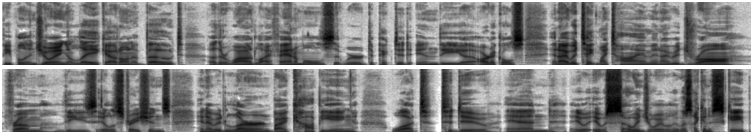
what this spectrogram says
people enjoying a lake out on a boat, other wildlife animals that were depicted in the uh, articles. And I would take my time and I would draw from these illustrations and I would learn by copying what to do. And it, it was so enjoyable. It was like an escape,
